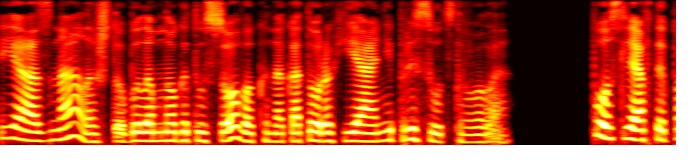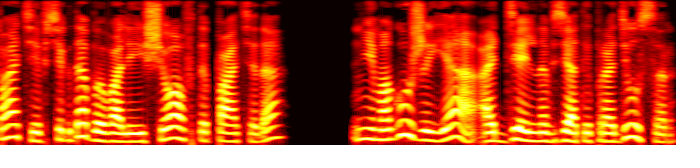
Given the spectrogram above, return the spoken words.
Я знала, что было много тусовок, на которых я не присутствовала. После автопати всегда бывали еще автопати, да? Не могу же я, отдельно взятый продюсер,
